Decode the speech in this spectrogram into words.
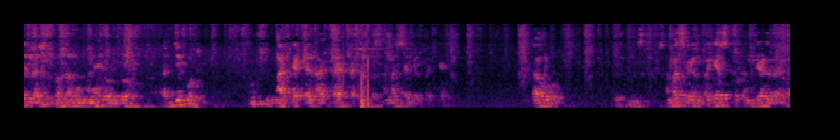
ಜಿಲ್ಲಾ ಬಂದ ನಮ್ಮ ಮನೆಗೆ ಒಂದು ಅರ್ಜಿ ಕೊಟ್ಟು ಮಾರ್ಕೆಟಲ್ಲಿ ಆಗ್ತಾ ಇರ್ತಕ್ಕಂಥ ಸಮಸ್ಯೆಗಳ ಬಗ್ಗೆ. ತಾವು ಸಮಸ್ಯೆಗಳನ್ನ ಬಗೆಹರಿಸ್ಬೇಕು ಅಂತ ಹೇಳಿದಾಗ,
